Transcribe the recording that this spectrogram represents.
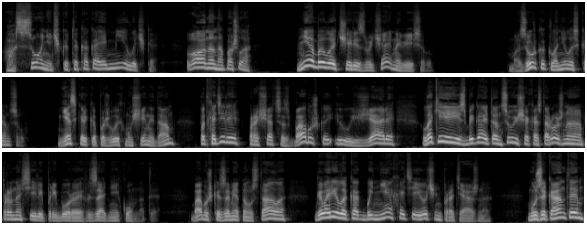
А Сонечка-то какая милочка! Вон она пошла. Мне было чрезвычайно весело. Мазурка клонилась к концу. Несколько пожилых мужчин и дам подходили прощаться с бабушкой и уезжали. Лакеи, избегая танцующих, осторожно проносили приборы в задние комнаты. Бабушка заметно устала, говорила как бы нехотя и очень протяжно. Музыканты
